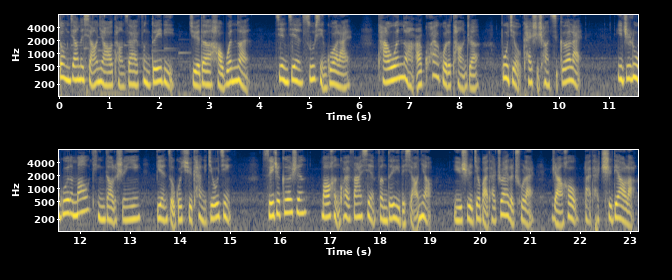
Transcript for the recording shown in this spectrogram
冻僵的小鸟躺在粪堆里，觉得好温暖，渐渐苏醒过来。它温暖而快活地躺着，不久开始唱起歌来。一只路过的猫听到了声音，便走过去看个究竟。随着歌声，猫很快发现粪堆里的小鸟。于是就把它拽了出来，然后把它吃掉了。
